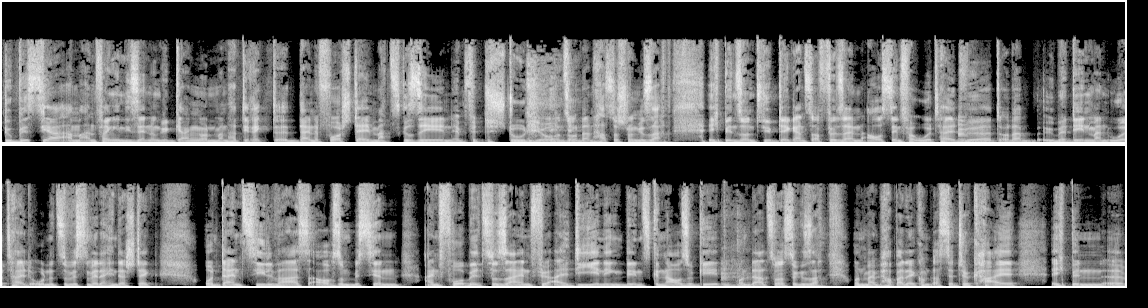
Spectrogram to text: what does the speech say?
Du bist ja am Anfang in die Sendung gegangen und man hat direkt äh, deine Vorstellmatz gesehen im Fitnessstudio und so. Und dann hast du schon gesagt, ich bin so ein Typ, der ganz oft für sein Aussehen verurteilt mhm. wird oder über den man urteilt, ohne zu wissen, wer dahinter steckt. Und dein Ziel war es auch so ein bisschen ein Vorbild zu sein für all diejenigen, denen es genauso geht. Mhm. Und dazu hast du gesagt, und mein Papa, der kommt aus der Türkei. Ich bin, äh,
